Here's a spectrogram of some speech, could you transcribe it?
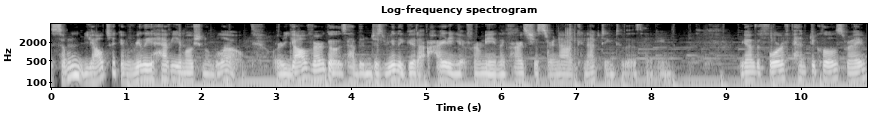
some y'all took a really heavy emotional blow or y'all virgos have been just really good at hiding it from me and the cards just are now connecting to this i mean you have the four of pentacles right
